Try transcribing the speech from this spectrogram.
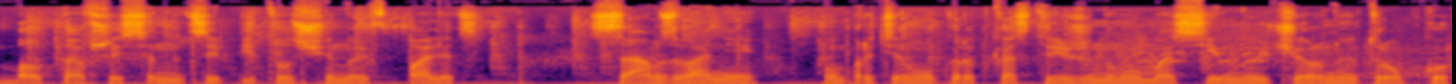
болтавшийся на цепи толщиной в палец. «Сам звони!» Он протянул короткостриженному массивную черную трубку,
